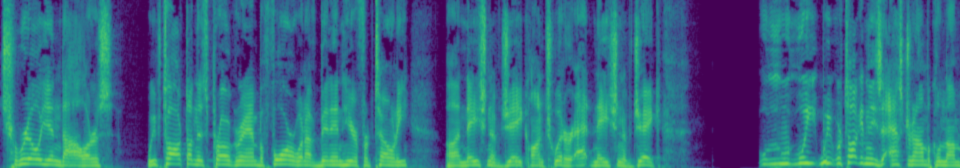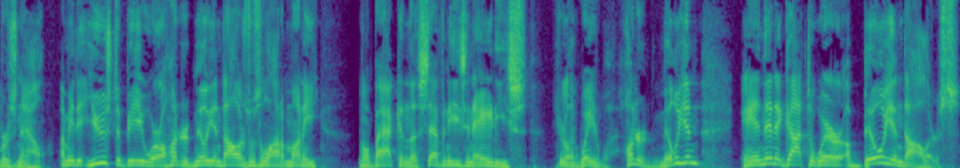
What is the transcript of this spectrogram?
trillion. We've talked on this program before when I've been in here for Tony uh, Nation of Jake on Twitter at Nation of Jake. We, we, we're talking these astronomical numbers now. I mean, it used to be where $100 million was a lot of money, you know, back in the 70s and 80s. You're like, wait, what, 100 million? And then it got to where a billion dollars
